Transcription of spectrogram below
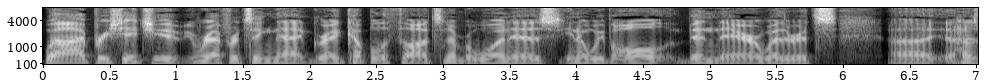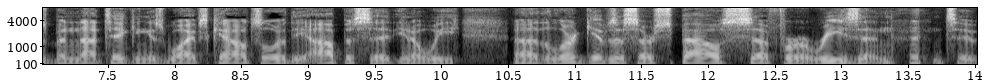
Well, I appreciate you referencing that, Greg. Couple of thoughts. Number one is, you know, we've all been there, whether it's uh, a husband not taking his wife's counsel or the opposite. You know, we uh, the Lord gives us our spouse uh, for a reason to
